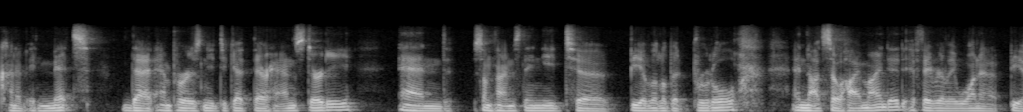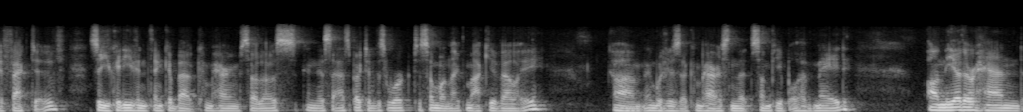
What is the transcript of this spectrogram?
kind of admit that emperors need to get their hands dirty and sometimes they need to be a little bit brutal and not so high minded if they really want to be effective. So you could even think about comparing Psellos in this aspect of his work to someone like Machiavelli, um, and which is a comparison that some people have made. On the other hand,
